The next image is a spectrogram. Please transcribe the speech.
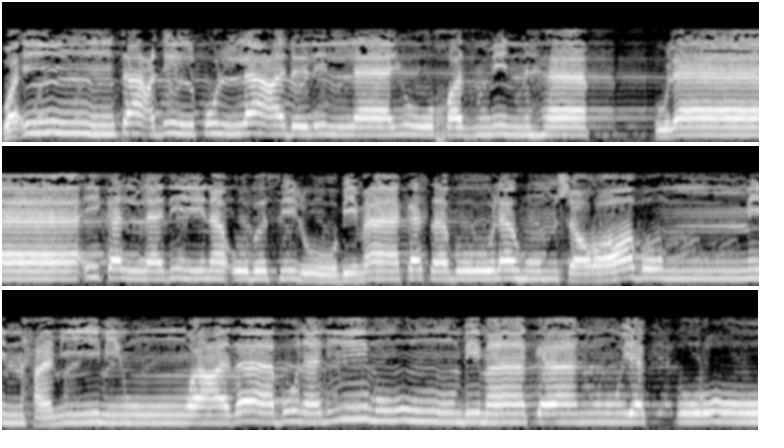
وإن تعدل كل عدل لا يوخذ منها أولئك الذين أبسلوا بما كسبوا لهم شراب من حميم وعذاب نليم بما كانوا يكفرون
